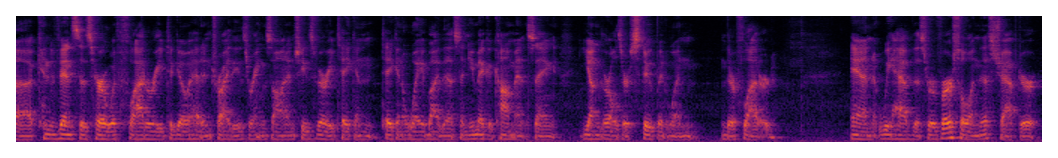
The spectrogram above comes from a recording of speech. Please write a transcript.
uh, convinces her with flattery to go ahead and try these rings on, and she's very taken taken away by this. And you make a comment saying, "Young girls are stupid when they're flattered," and we have this reversal in this chapter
